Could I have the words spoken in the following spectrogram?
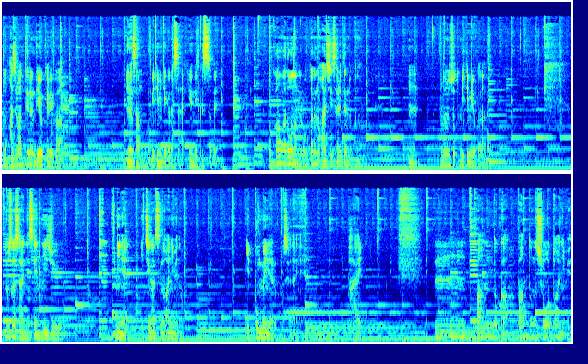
うん、もう始まってるんでよければ皆さんも見てみてください。UNEXT で。他はどうなんだろう？他でも配信されてんのかな？うん。私もちょっと見てみようかな。もしかしたら2020 2年1月のアニメの1本目になるかもしれないね。はい。うんバンドか。バンドのショートアニメ。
